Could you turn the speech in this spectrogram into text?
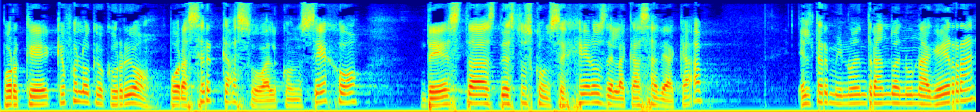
Porque, ¿qué fue lo que ocurrió? Por hacer caso al consejo de, estas, de estos consejeros de la casa de Acab, él terminó entrando en una guerra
